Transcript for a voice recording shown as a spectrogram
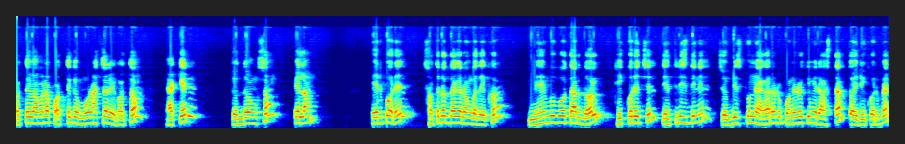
অতএব আমরা প্রত্যেকে মোট আচারে কত? একের চোদ্দ অংশ পেলাম। এরপরে সতেরো দাগের অঙ্ক দেখো। মেহবুব ও তার দল ঠিক করেছে, তেত্রিশ দিনে চব্বিশ পূর্ণ এগারোর পনেরো কিমি রাস্তা তৈরি করবেন।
